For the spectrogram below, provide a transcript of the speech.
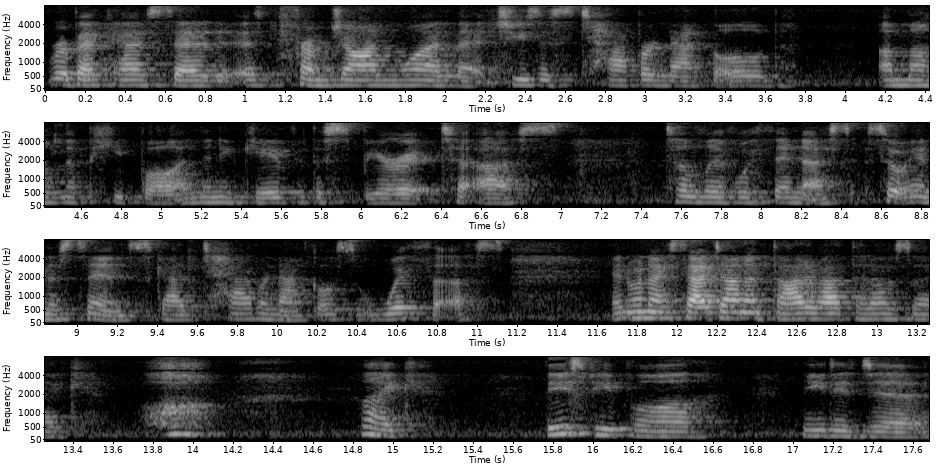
Rebecca has said from John 1 that Jesus tabernacled among the people and then he gave the Spirit to us to live within us. So, in a sense, God tabernacles with us. And when I sat down and thought about that, I was like, oh, like these people needed to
